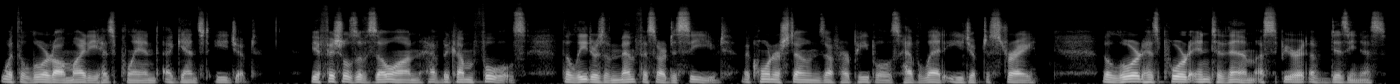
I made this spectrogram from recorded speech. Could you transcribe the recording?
what the Lord Almighty has planned against Egypt. The officials of Zoan have become fools. The leaders of Memphis are deceived. The cornerstones of her peoples have led Egypt astray. The Lord has poured into them a spirit of dizziness.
